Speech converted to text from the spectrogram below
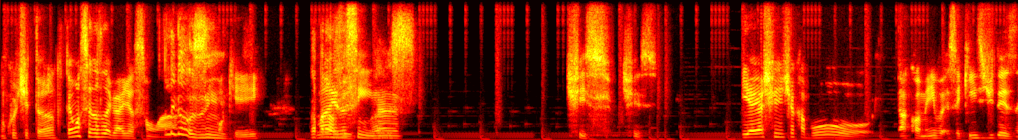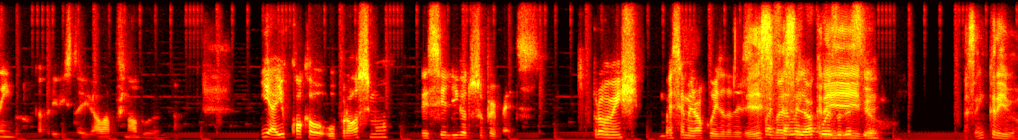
Não curti tanto. Tem umas cenas legais de ação lá. legalzinho. Ok. Dá Mas, ver, assim, né? mas... Difícil, difícil. E aí acho que a gente acabou. Aquaman vai ser 15 de dezembro, tá previsto aí, já lá pro final do ano. né? E aí, qual que é o, o próximo? DC Liga dos Super Pets. Provavelmente vai ser a melhor coisa da DC. Esse Vai vai, ser a melhor coisa incrível. desse. Vai ser incrível.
